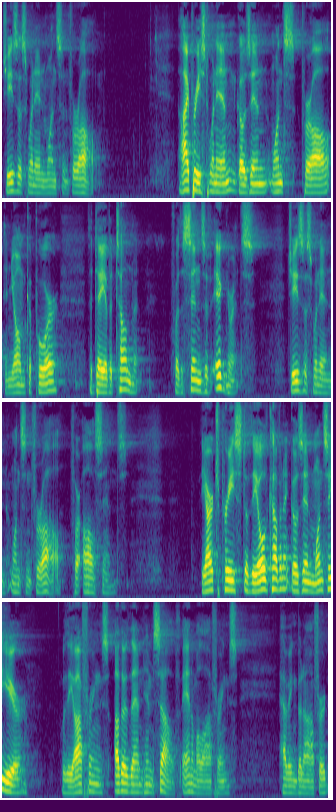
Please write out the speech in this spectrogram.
Jesus went in once and for all. The high priest went in, goes in once for all in Yom Kippur, the Day of Atonement, for the sins of ignorance. Jesus went in once and for all, for all sins. The archpriest of the Old Covenant goes in once a year with the offerings other than himself, animal offerings having been offered,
